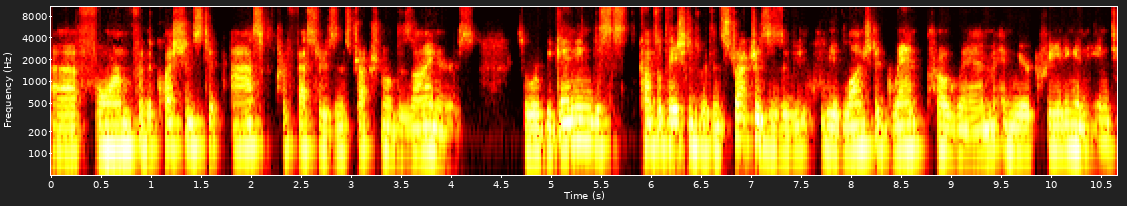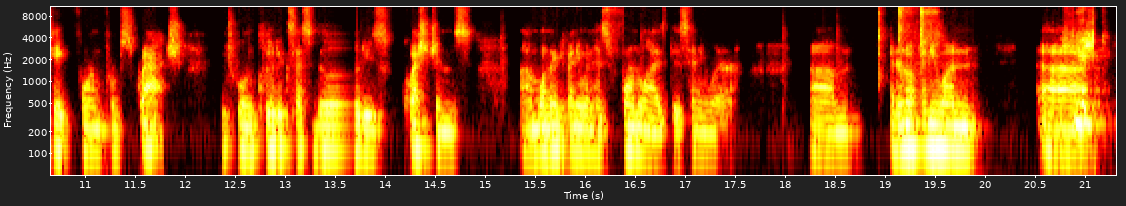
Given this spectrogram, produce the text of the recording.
uh, form for the questions to ask professors, instructional designers? So we're beginning this consultations with instructors as we have launched a grant program and we are creating an intake form from scratch, which will include accessibility questions. I'm wondering if anyone has formalized this anywhere. Um, I don't know if anyone, uh,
